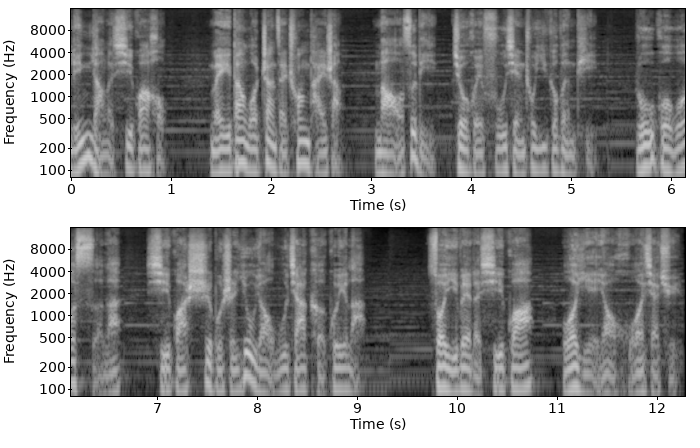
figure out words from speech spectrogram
领养了西瓜后，每当我站在窗台上，脑子里就会浮现出一个问题：如果我死了，西瓜是不是又要无家可归了？所以为了西瓜，我也要活下去。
